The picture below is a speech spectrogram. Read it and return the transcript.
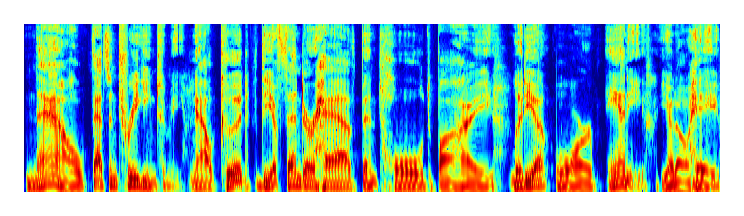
now that's intriguing to me. Now, could the offender have been told by Lydia or Annie, you know, hey,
